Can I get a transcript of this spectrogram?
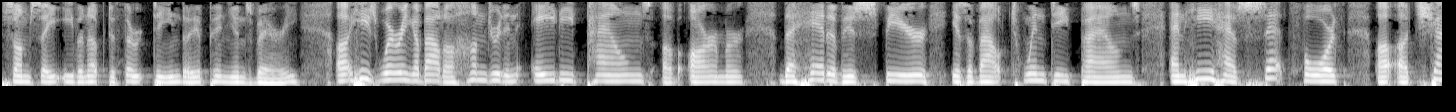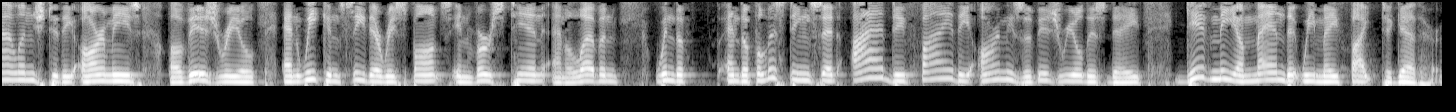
Some say even up to 13. The opinions vary. Uh, he's wearing about 180 pounds of armor. The head of his spear is about 20 pounds. And he has set forth a, a challenge to the armies of Israel. And we can see their response in verse 10 and 11 when the and the Philistines said, I defy the armies of Israel this day. Give me a man that we may fight together.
